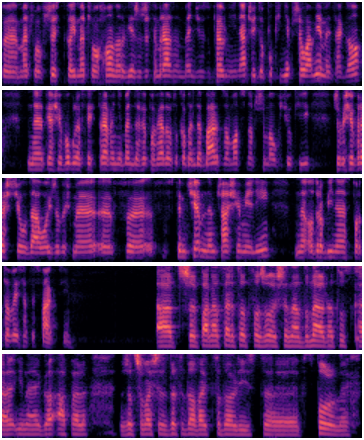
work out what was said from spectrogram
w meczu o wszystko i meczu o honor. Wierzę, że tym razem będzie zupełnie inaczej. Dopóki nie przełamiemy tego, to ja się w ogóle w tej sprawie nie będę wypowiadał, tylko będę bardzo mocno trzymał kciuki, żeby się wreszcie udało i żebyśmy w, w tym ciemnym czasie mieli odrobinę sportowej satysfakcji. A czy pana serce otworzyło się na Donalda Tuska i na jego apel, że trzeba się zdecydować co do list e, wspólnych?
